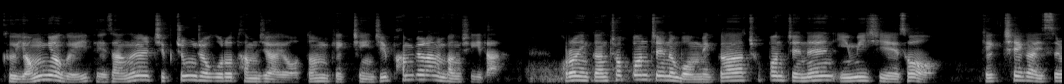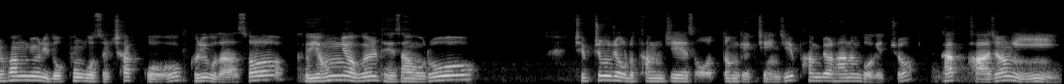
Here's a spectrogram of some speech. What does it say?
그 영역의 대상을 집중적으로 탐지하여 어떤 객체인지 판별하는 방식이다. 그러니까 첫 번째는 뭡니까? 첫 번째는 이미지에서 객체가 있을 확률이 높은 곳을 찾고 그리고 나서 그 영역을 대상으로 집중적으로 탐지해서 어떤 객체인지 판별하는 거겠죠. 각 과정이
